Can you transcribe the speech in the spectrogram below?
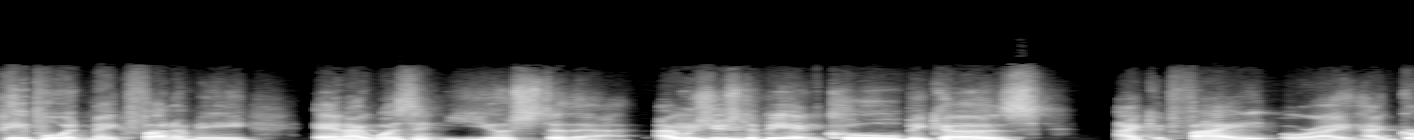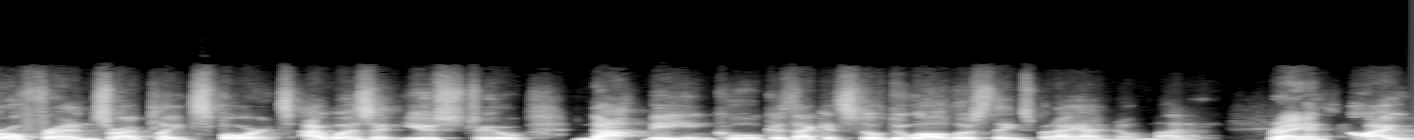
people would make fun of me. And I wasn't used to that. I was used Mhm. to being cool because I could fight or I had girlfriends or I played sports. I wasn't used to not being cool because I could still do all those things, but I had no money. Right. And so I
